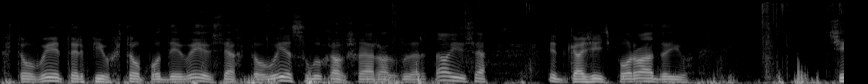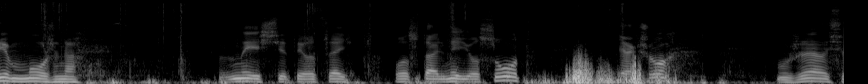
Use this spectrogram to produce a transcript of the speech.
хто витерпів, хто подивився, хто вислухав. Ще раз звертаюся. Підкажіть порадою, чим можна знищити оцей остальний осот, якщо вже ось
